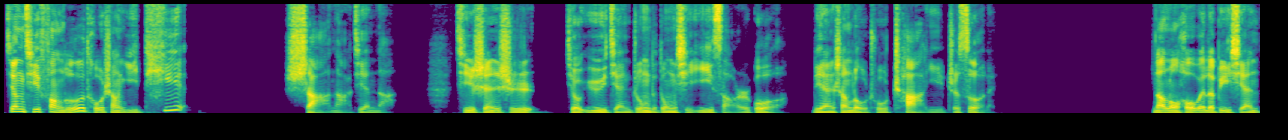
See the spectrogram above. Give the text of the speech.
将其放额头上一贴。刹那间呐，其神识就玉简中的东西一扫而过，脸上露出诧异之色来。南陇侯为了避嫌，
